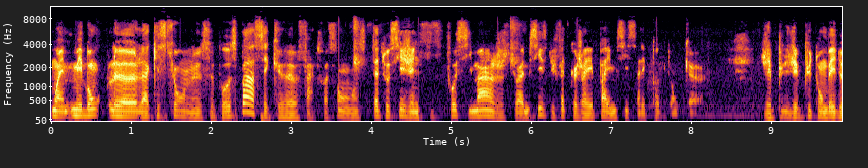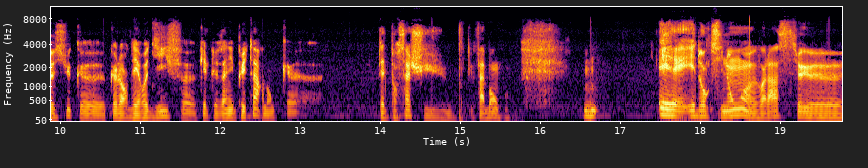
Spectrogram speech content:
Ouais, mais bon, le, la question ne se pose pas. C'est que, enfin, de toute façon, peut-être aussi j'ai une fausse image sur M6 du fait que j'avais pas M6 à l'époque, donc euh, j'ai pu j'ai pu tomber dessus que, que lors des rediffs euh, quelques années plus tard. Donc euh, peut-être pour ça je suis, enfin bon. Et, et donc sinon, euh, voilà, ce,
